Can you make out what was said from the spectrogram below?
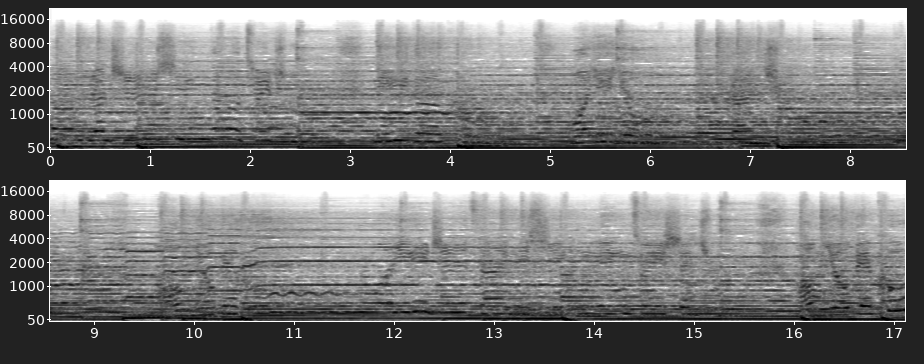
茫然痴心。我也有感触，朋友别哭，我一直在你心灵最深处。朋友别哭。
